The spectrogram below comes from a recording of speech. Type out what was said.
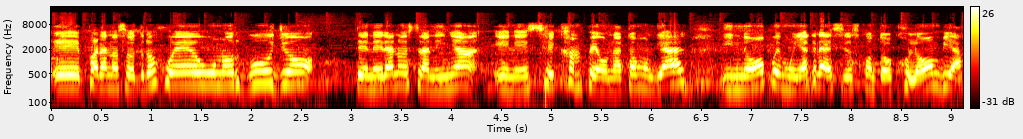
Eh, para nosotros fue un orgullo tener a nuestra niña en ese campeonato mundial y no, pues muy agradecidos con todo Colombia,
